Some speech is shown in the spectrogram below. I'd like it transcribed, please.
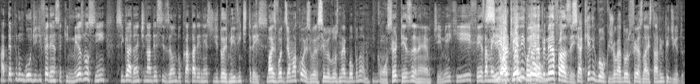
até por um gol de diferença, que mesmo assim se garante na decisão do Catarinense de 2023. Mas vou dizer uma coisa, o Ercílio Luz não é bobo não. Com certeza, né? É um time que fez a melhor campanha gol- na primeira fase. Se aquele gol que o jogador fez lá estava impedido.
